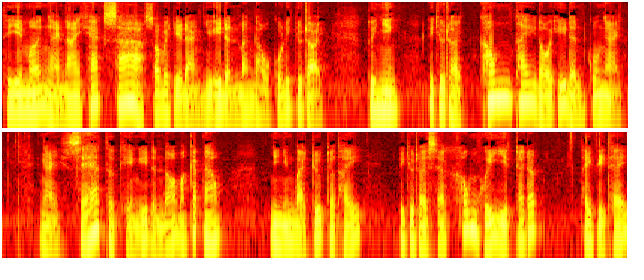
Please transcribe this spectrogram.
Thế giới mới ngày nay khác xa so với địa đàng như ý định ban đầu của Đức Chúa Trời. Tuy nhiên, Đức Chúa Trời không thay đổi ý định của Ngài. Ngài sẽ thực hiện ý định đó bằng cách nào? Như những bài trước cho thấy, Đức Chúa Trời sẽ không hủy diệt trái đất. Thay vì thế,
